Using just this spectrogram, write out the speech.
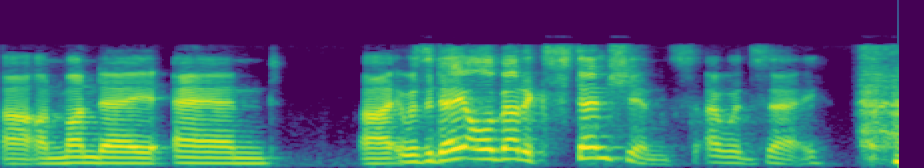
uh, on Monday, and uh, it was a day all about extensions. I would say.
